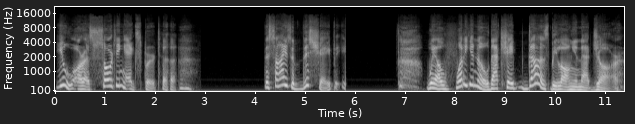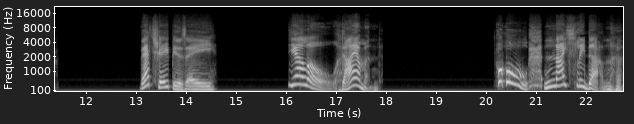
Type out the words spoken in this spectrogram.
You are a sorting expert. the size of this shape Well, what do you know? That shape does belong in that jar. That shape is a yellow diamond. Hoo-hoo! Nicely done.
